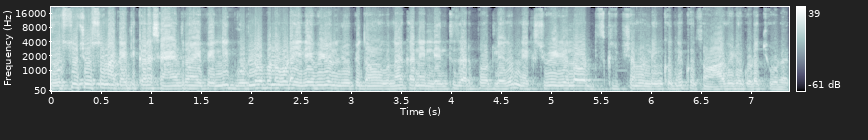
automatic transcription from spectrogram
చూస్తూ చూస్తూ నాకైతే ఇక్కడ సాయంత్రం అయిపోయింది. గుడి లోపల కూడా ఇదే వీడియోలో చూపిద్దాం అనుకున్నా కానీ లెంత్ సరిపోవట్లేదు. నెక్స్ట్ వీడియోలో డిస్క్రిప్షన్లో లింక్ ఉంది. కొంచెం ఆ వీడియో కూడా చూడండి.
